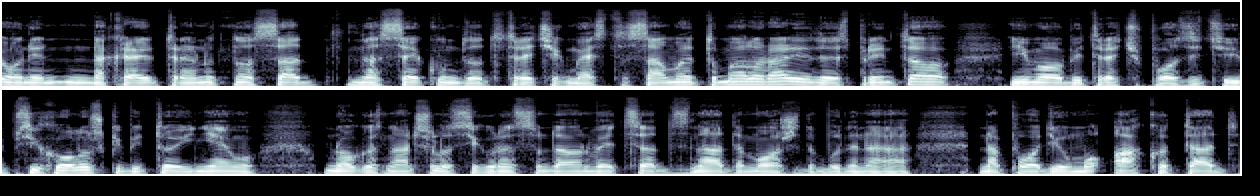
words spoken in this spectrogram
on je na kraju trenutno sad na sekund od trećeg mesta. Samo je to malo ranije da je sprintao, imao bi treću poziciju i psihološki bi to i njemu mnogo značilo. Siguran sam da on već sad zna da može da bude na, na podijumu, ako tad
